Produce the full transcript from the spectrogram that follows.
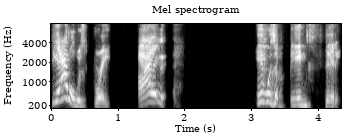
Seattle was great. I, it was a big city,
